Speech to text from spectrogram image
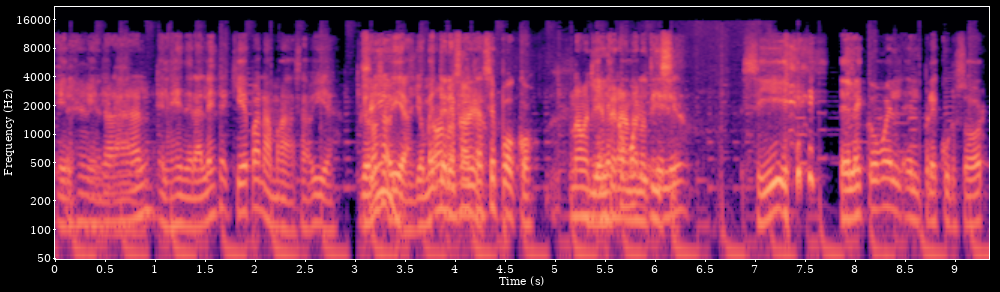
El El general, general. el general es de aquí de Panamá, sabía. Yo no sabía, yo me no, enteré no hasta hace poco. No, me estoy enterando noticias. Sí, él es como el, el precursor,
